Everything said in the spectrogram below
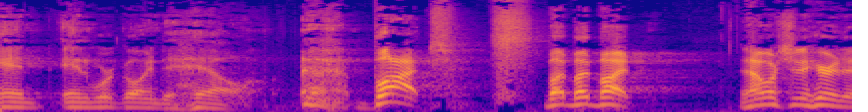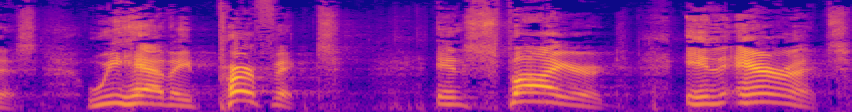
and, and we're going to hell. but, but, but, but, and I want you to hear this. We have a perfect, inspired, inerrant,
